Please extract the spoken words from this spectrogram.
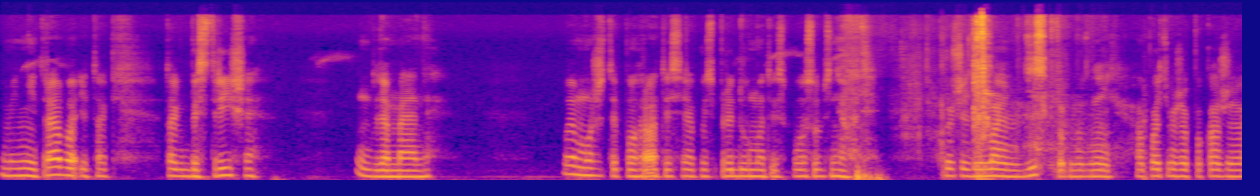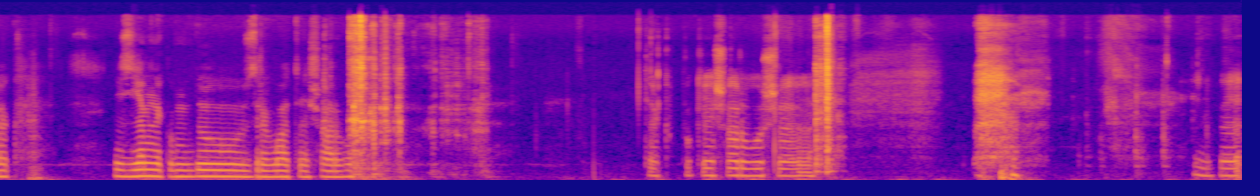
Мені треба і так, так швидше для мене. Ви можете погратися, якось придумати спосіб зняти. Коротше, знімаємо диск тормозний, а потім вже покажу, як з'ємником буду зривати шарову. Так, поки шарову ще. Якби...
